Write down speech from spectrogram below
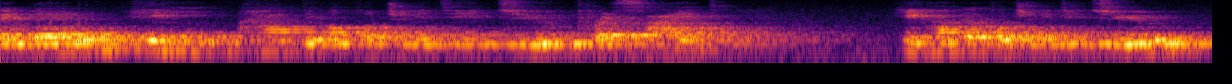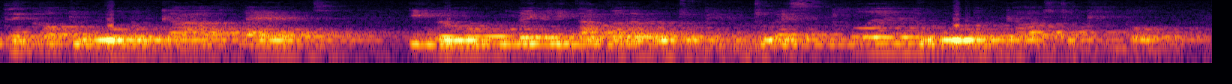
and then he had the opportunity to preside. He had the opportunity to take up the word of God and, you know, make it available to people, to explain the word of God to people.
